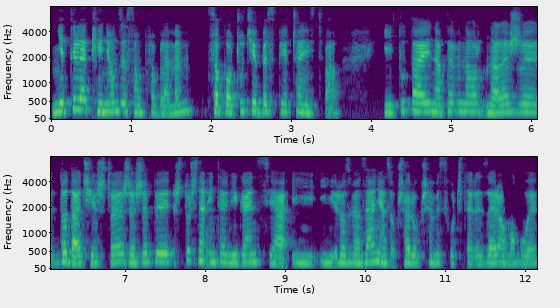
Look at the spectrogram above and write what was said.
nie tyle pieniądze są problemem, co poczucie bezpieczeństwa. I tutaj na pewno należy dodać jeszcze, że żeby sztuczna inteligencja i, i rozwiązania z obszaru przemysłu 4.0 mogły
